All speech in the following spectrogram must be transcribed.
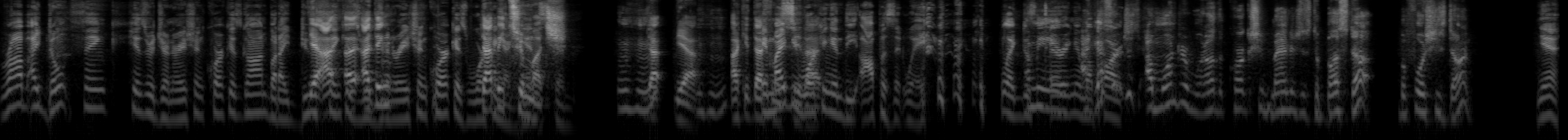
Rob, I don't think his regeneration quirk is gone, but I do Yeah, I- think his I- I think regeneration quirk is working. that'd be too much. him. Mm-hmm. That- yeah, Mhm. I could It definitely might see be that. working in the opposite way, like I just mean, tearing him I guess I'm apart. just I'm wondering what other quirks she manages to bust up before she's done. Yeah,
